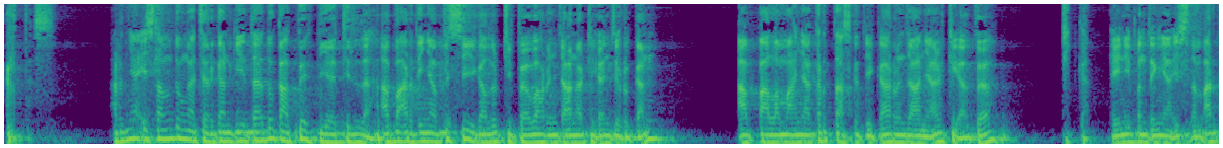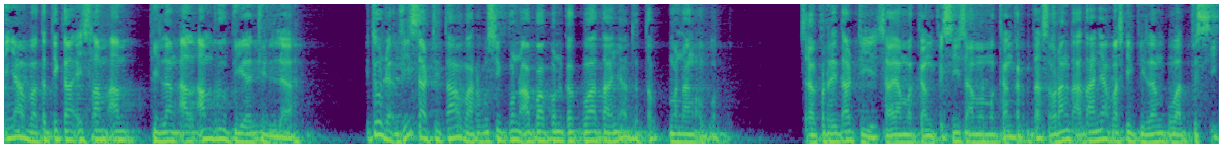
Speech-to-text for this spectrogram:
kertas. Artinya Islam itu mengajarkan kita itu kabeh biadillah. Apa artinya besi kalau di bawah rencana dihancurkan? Apa lemahnya kertas ketika rencananya diabadikan? Nah, ini pentingnya Islam. Artinya apa? Ketika Islam bilang al-amru biadillah, itu tidak bisa ditawar. Meskipun apa pun kekuatannya tetap menang Allah. Seperti tadi, saya megang besi sama megang kertas. Orang tak tanya pasti bilang kuat besi.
